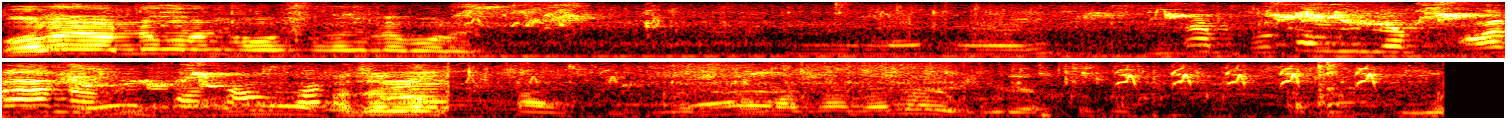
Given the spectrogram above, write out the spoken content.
বলেন অন্য কোনো সমস্যা থাকলে বলেন আচ্ছা লোক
